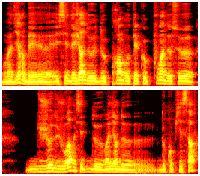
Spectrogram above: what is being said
on va dire, ben euh, essayez déjà de prendre quelques points de ce du jeu du joueur, essayer de, on va dire de, de copier ça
